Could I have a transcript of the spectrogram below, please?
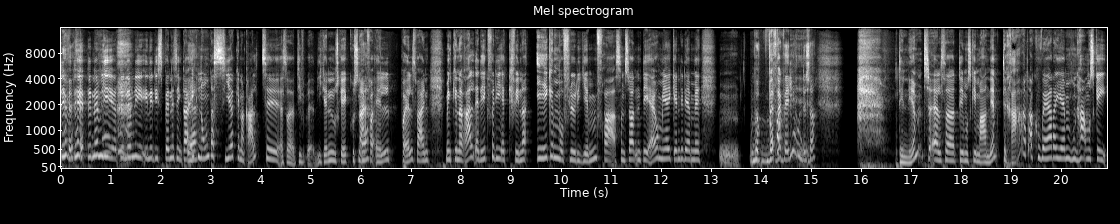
det, det, er nemlig, det er nemlig en af de spændende ting. Der er ja. ikke nogen, der siger generelt til... Altså, de, igen, nu skal jeg ikke kunne snakke ja. for alle på alles vegne, men generelt er det ikke fordi, at kvinder ikke må flytte hjemmefra som sådan. Det er jo mere igen det der med... Mm, Hvorfor vælger hun det så? Det er nemt, altså det er måske meget nemt, det er rart at kunne være derhjemme. Hun har måske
